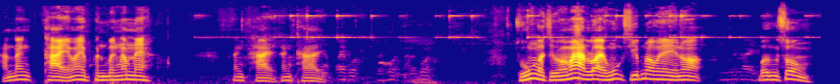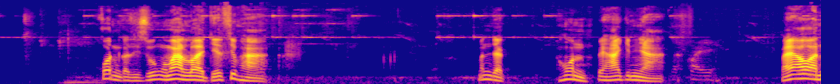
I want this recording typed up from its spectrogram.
หันทั้งถ่ายมาให้เพิ่นเบิ้งน้ำแน่ทั้งถ่ายทั้งถ่ายไปพดไปพดไปพดสูงก็สิประมาณร้อยหกสิบเนาะพ่อใหญ่เนาะไม่ได้เบิ่งทรงคนก็สิสูงประมาณร้อยเจ็ดสิบห้ามันจากห้นไปหากินหญ้าจะไปไปเอาอัน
